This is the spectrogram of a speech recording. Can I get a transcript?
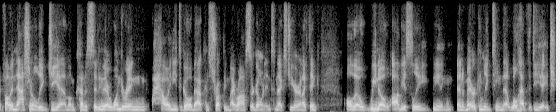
if I'm a National League GM, I'm kind of sitting there wondering how I need to go about constructing my roster going into next year. And I think, although we know obviously being an American League team that will have the DH,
